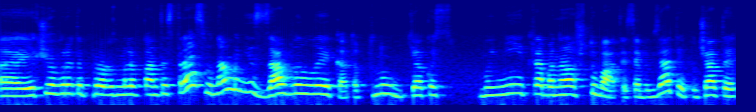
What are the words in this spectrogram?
е, якщо говорити про розмальовку антистрес, вона мені завелика. Тобто, ну, якось мені треба налаштувати себе взяти і почати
